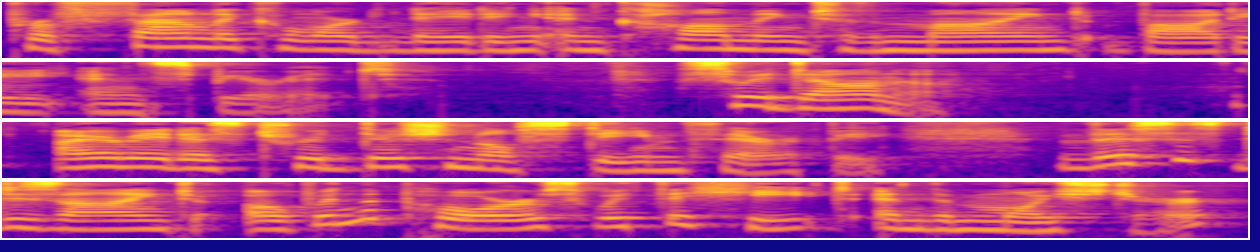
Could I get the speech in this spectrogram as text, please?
profoundly coordinating and calming to the mind, body, and spirit. Swidana. Ayurveda's traditional steam therapy. This is designed to open the pores with the heat and the moisture,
